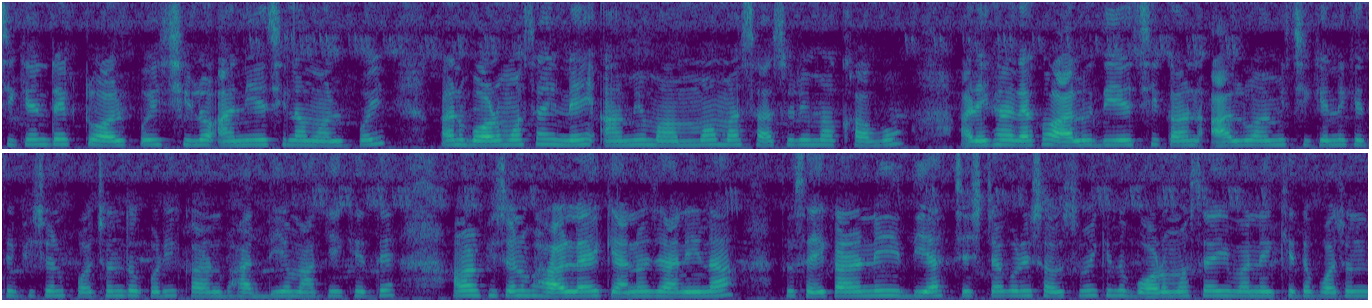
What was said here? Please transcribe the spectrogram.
চিকেনটা একটু অল্পই ছিল, আনিয়েছিলাম অল্পই। কারণ বড় মশাই নেই, আমি মাম্মা, মা, শাশুড়ি, মা খাব। আর এখানে দেখো, আলু দিয়েছি। কারণ আলু আমি চিকেনে খেতে ভীষণ পছন্দ করি। কারণ ভাত দিয়ে মাখিয়ে খেতে আমার ভীষণ ভালো লাগে, কেন জানি না। তো সেই কারণেই দেওয়ার চেষ্টা করি সবসময়, কিন্তু বড় মশাই মানে খেতে পছন্দ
